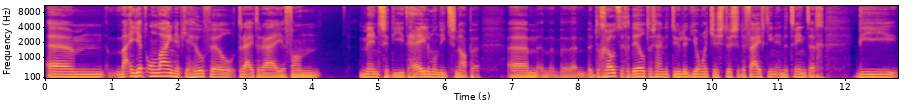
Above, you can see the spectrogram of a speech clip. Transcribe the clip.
Ehm, maar je hebt online heb je heel veel treiterijen van mensen die het helemaal niet snappen. Ehm, de grootste gedeelte zijn natuurlijk jongetjes tussen de 15 en de 20 die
